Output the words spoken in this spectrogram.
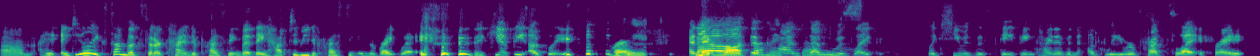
um I, I do like some books that are kind of depressing but they have to be depressing in the right way they can't be ugly Right. and No, i thought the concept was like like she was escaping kind of an ugly repressed life right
